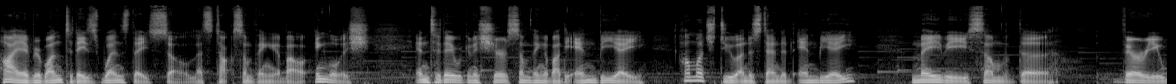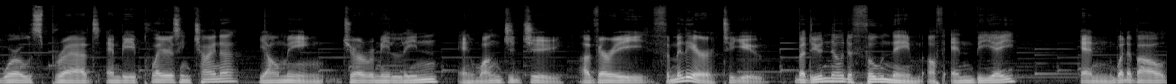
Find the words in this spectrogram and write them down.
Hi everyone, today is Wednesday, so let's talk something about English. And today we're going to share something about the NBA. How much do you understand the NBA? Maybe some of the very world spread NBA players in China, Yao Ming, Jeremy Lin, and Wang Zhizhi, are very familiar to you. But do you know the full name of NBA? And what about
